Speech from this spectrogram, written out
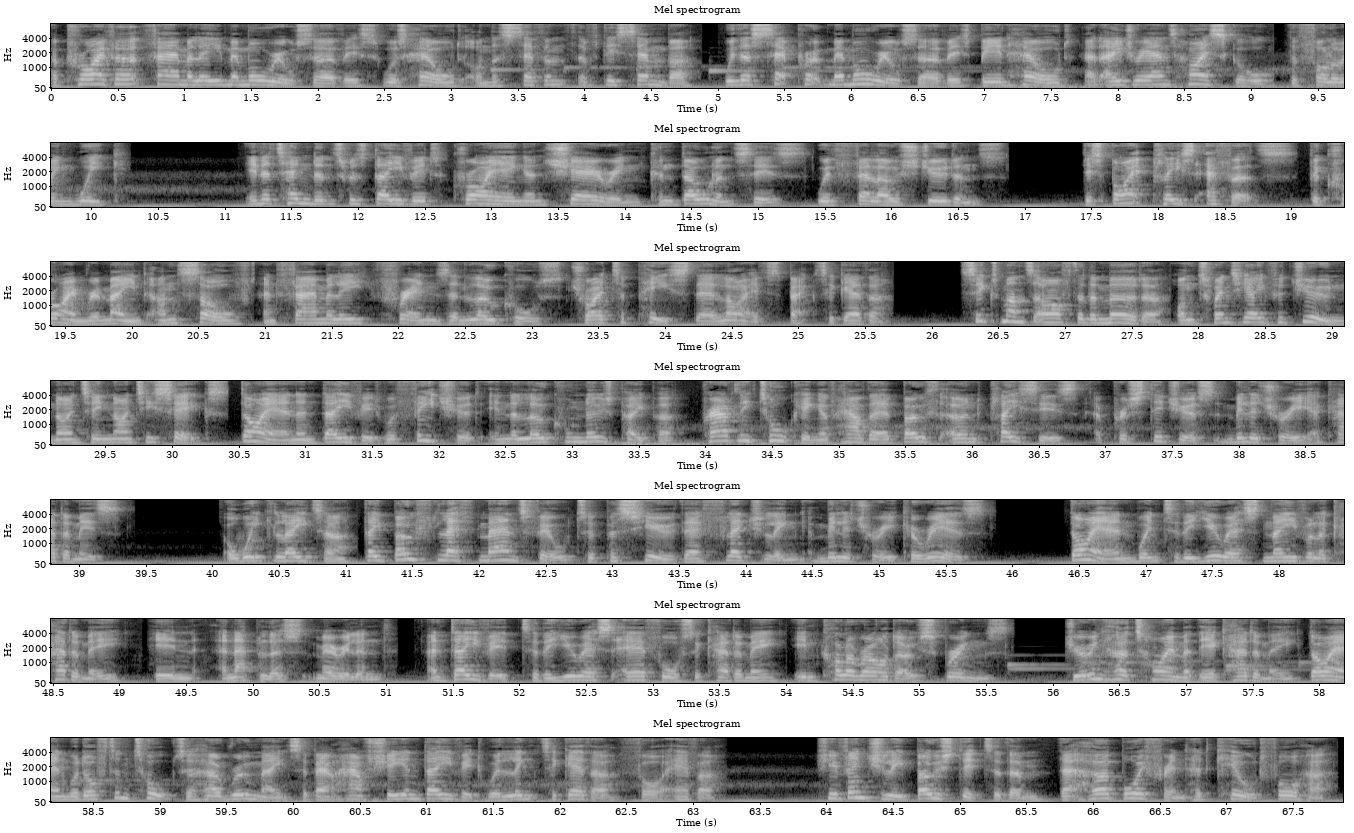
A private family memorial service was held on the 7th of December, with a separate memorial service being held at Adrianne's high school the following week. In attendance was David, crying and sharing condolences with fellow students. Despite police efforts, the crime remained unsolved and family, friends and locals tried to piece their lives back together. Six months after the murder, on 28th of June 1996, Diane and David were featured in the local newspaper, proudly talking of how they had both earned places at prestigious military academies. A week later, they both left Mansfield to pursue their fledgling military careers. Diane went to the US Naval Academy in Annapolis, Maryland, and David to the US Air Force Academy in Colorado Springs. During her time at the academy, Diane would often talk to her roommates about how she and David were linked together forever. She eventually boasted to them that her boyfriend had killed for her.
